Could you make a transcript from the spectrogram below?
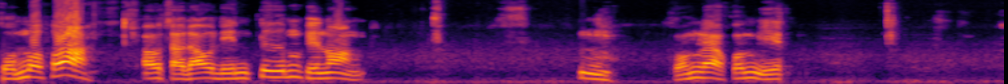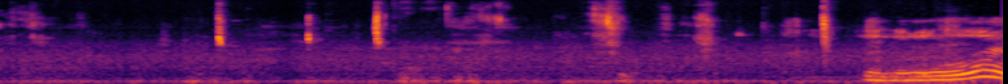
ผมบ่พ่อ เอาสะเดาดินตื้มพี่น้อง อืม ผมแล้วผมอีกอืม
